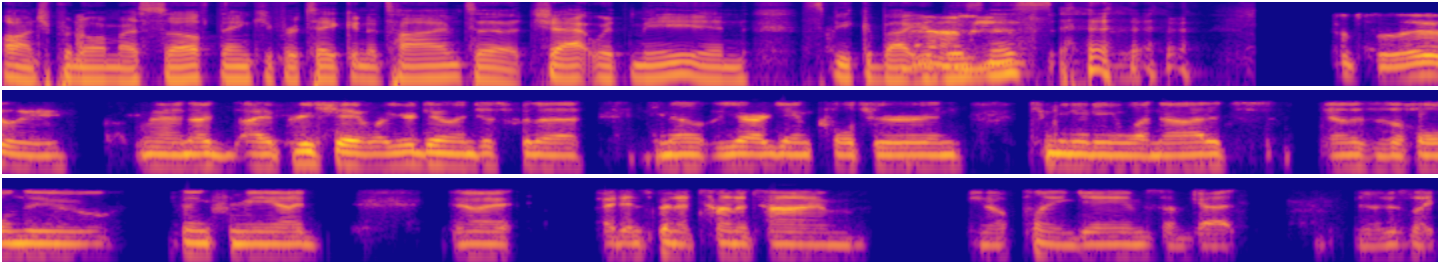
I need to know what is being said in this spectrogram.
entrepreneur myself, thank you for taking the time to chat with me and speak about yeah, your business. Absolutely. Man, I, I appreciate what you're doing just for the, you know, the yard game culture and community and whatnot. It's, you know, this is a whole new thing for me. I, you know, I, I didn't spend a ton of time you know, playing games. I've got, you know, just like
